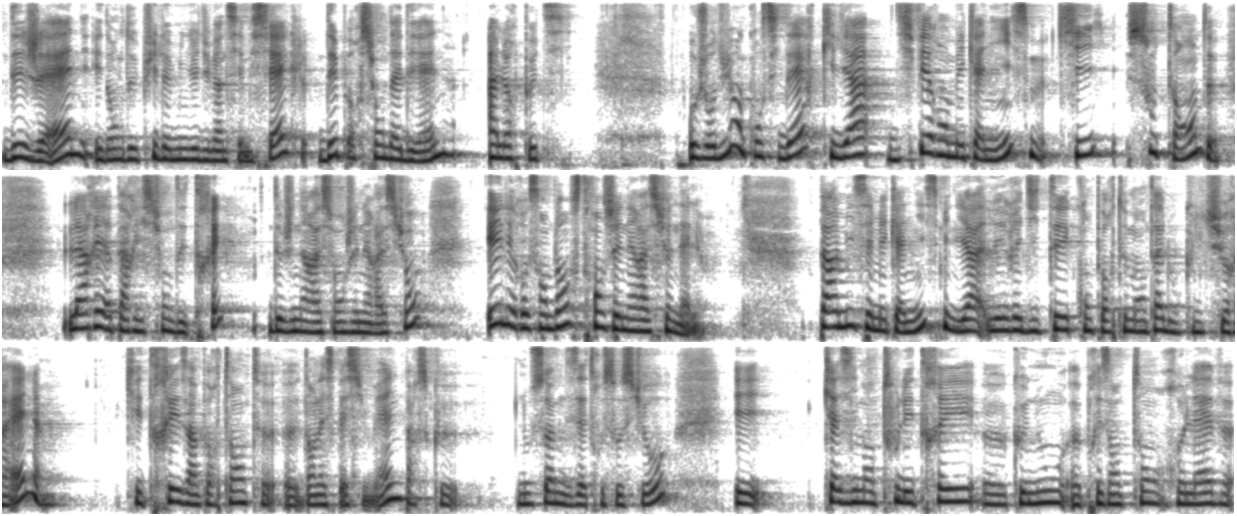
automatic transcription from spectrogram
des gènes et donc depuis le milieu du XXe siècle des portions d'ADN à leurs petits. Aujourd'hui, on considère qu'il y a différents mécanismes qui sous-tendent la réapparition des traits de génération en génération et les ressemblances transgénérationnelles. Parmi ces mécanismes, il y a l'hérédité comportementale ou culturelle, qui est très importante euh, dans l'espèce humaine parce que nous sommes des êtres sociaux et quasiment tous les traits euh, que nous euh, présentons relèvent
